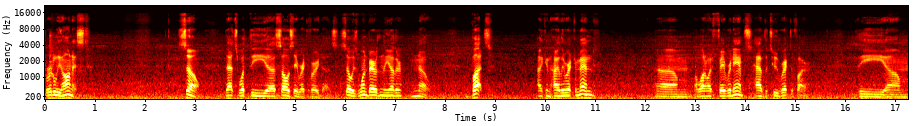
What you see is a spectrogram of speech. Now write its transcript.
brutally honest. So, that's what the uh, solid state rectifier does. So, is one better than the other? No. But, I can highly recommend um, a lot of my favorite amps have the tube rectifier. The um,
